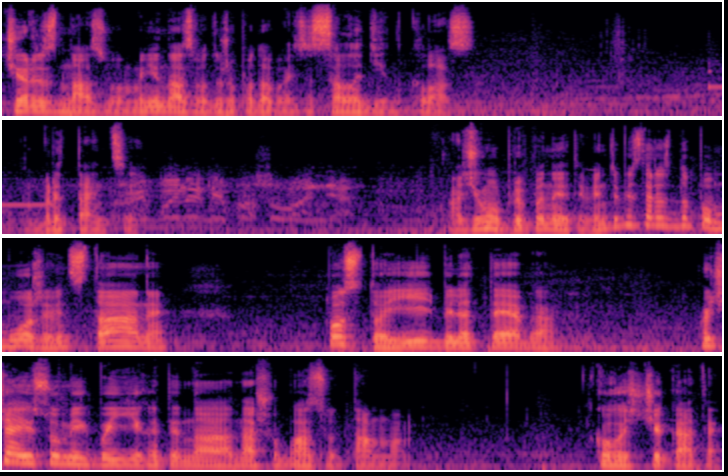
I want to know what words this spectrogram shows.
через назву. Мені назва дуже подобається. Саладін, клас. Британці. А чому припинити? Він тобі зараз допоможе, він стане. Постоїть біля тебе. Хоча Ісу міг би їхати на нашу базу там. Когось чекати.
